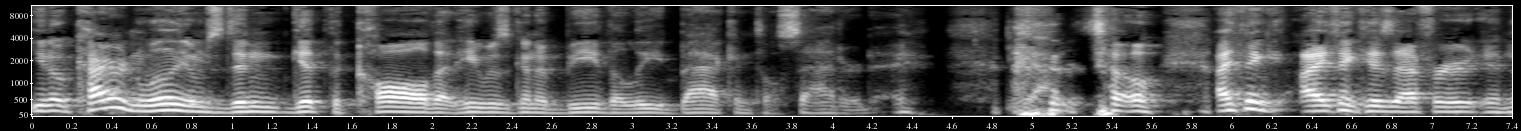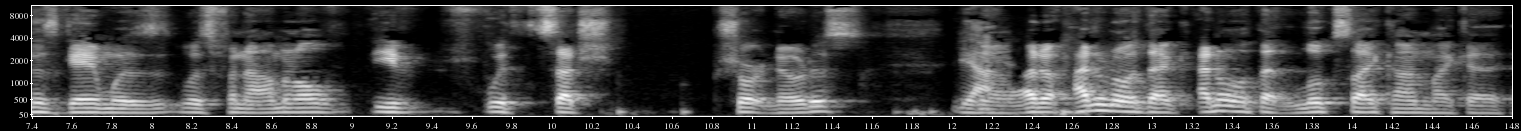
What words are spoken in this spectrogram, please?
You know, Kyren Williams didn't get the call that he was going to be the lead back until Saturday. Yeah. so I think I think his effort in this game was was phenomenal, even with such short notice. Yeah, you know, I don't I don't know what that I don't know what that looks like on like a,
